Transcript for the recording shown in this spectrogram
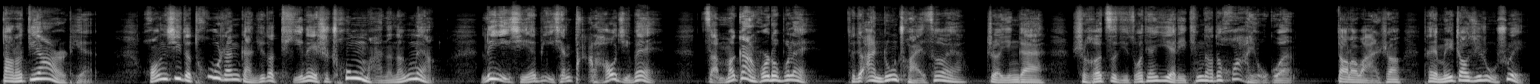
到了第二天。黄熙的突然感觉到体内是充满了能量，力气也比以前大了好几倍，怎么干活都不累。他就暗中揣测呀，这应该是和自己昨天夜里听到的话有关。到了晚上，他也没着急入睡，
